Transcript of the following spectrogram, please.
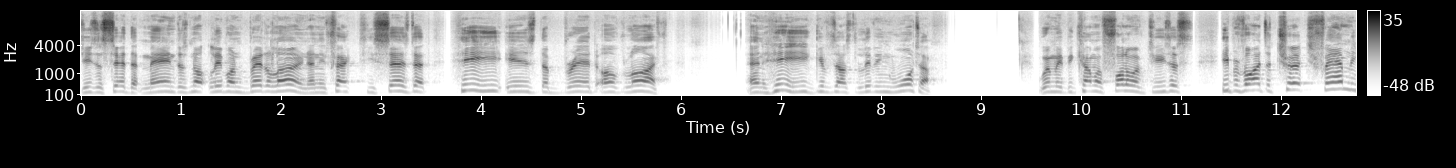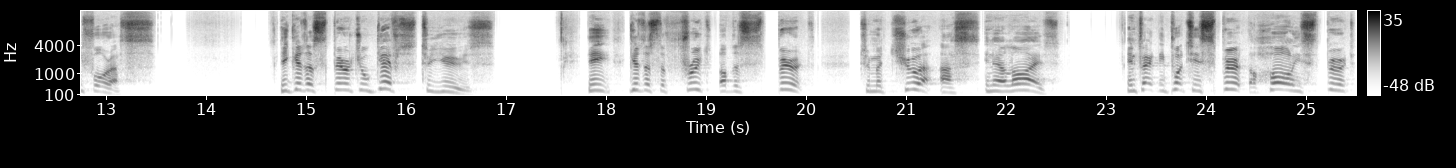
Jesus said that man does not live on bread alone. And in fact, he says that he is the bread of life and he gives us living water. When we become a follower of Jesus, he provides a church family for us. He gives us spiritual gifts to use. He gives us the fruit of the Spirit to mature us in our lives. In fact, He puts His Spirit, the Holy Spirit,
